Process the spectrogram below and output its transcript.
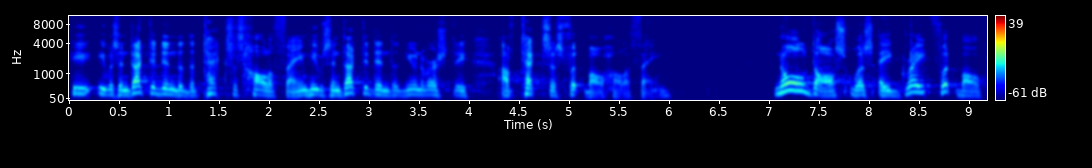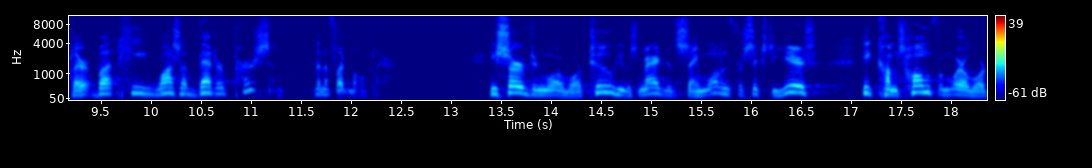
He, he was inducted into the Texas Hall of Fame. He was inducted into the University of Texas Football Hall of Fame. Noble Doss was a great football player, but he was a better person than a football player. He served in World War II. He was married to the same woman for 60 years. He comes home from World War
